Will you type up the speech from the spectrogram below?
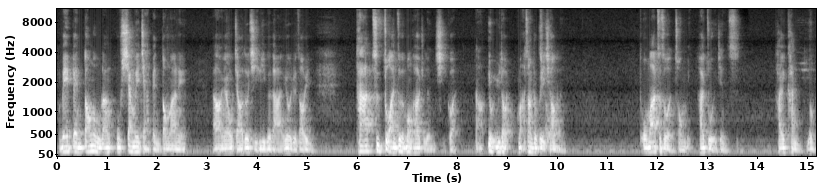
卖便当有人有想要吃便当啊呢，然后因为我讲到这个起鸡皮疙瘩，因为我觉得噪音，他是做完这个梦，他会觉得很奇怪，然后又遇到马上就被敲门。我妈这时候很聪明，她会做一件事，她会看有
